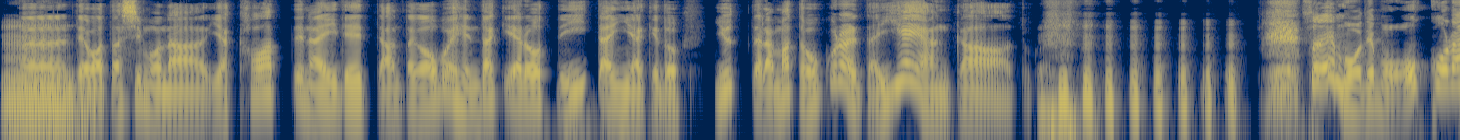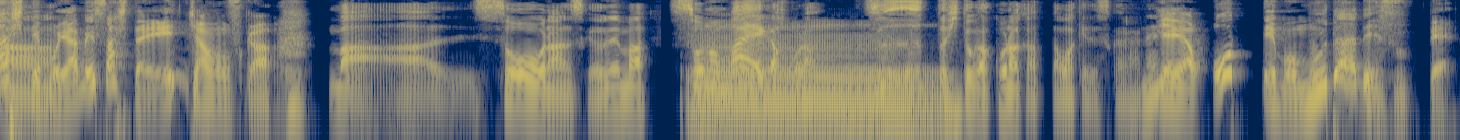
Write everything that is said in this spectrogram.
ううん、で、私もな、いや、変わってないでってあんたが覚えへんだけやろって言いたいんやけど、言ったらまた怒られたら嫌やんか、とか。それもうでも怒らしてもやめさせたらええんちゃうんすか？まあ、そうなんですけどね。まあ、その前がほら、らずーっと人が来なかったわけですからね。いやいや、おっても無駄ですって。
